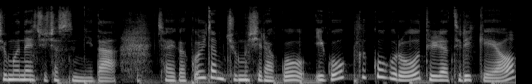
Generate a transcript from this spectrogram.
주문해 주셨습니다. 저희가 꿀잠 주무시라고 이 곡 끝곡으로 들려드릴게요.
